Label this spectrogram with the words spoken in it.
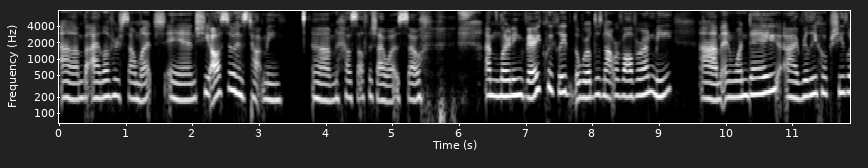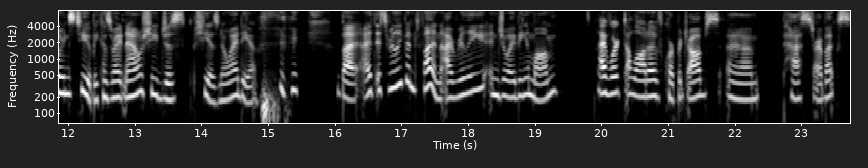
Um, but I love her so much. And she also has taught me um, how selfish I was. So I'm learning very quickly that the world does not revolve around me. Um, and one day I really hope she learns too, because right now she just, she has no idea. but it's really been fun. I really enjoy being a mom. I've worked a lot of corporate jobs um, past Starbucks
